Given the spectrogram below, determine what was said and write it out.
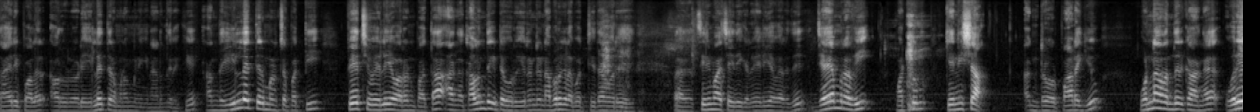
தயாரிப்பாளர் அவர்களுடைய இல்ல திருமணம் இன்னைக்கு நடந்திருக்கு. அந்த இல்ல திருமணத்தை பற்றி பேச்சு வெளியே வரும்னு பார்த்தா அங்கே கலந்துக்கிட்ட ஒரு இரண்டு நபர்களை பற்றி தான் ஒரு சினிமா செய்திகள் வெளியே வருது. ஜெயம் ரவி மற்றும் கெனிஷா என்ற ஒரு பாடகியும் ஒன்றா வந்திருக்காங்க. ஒரே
